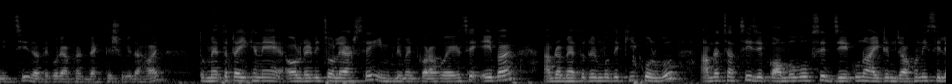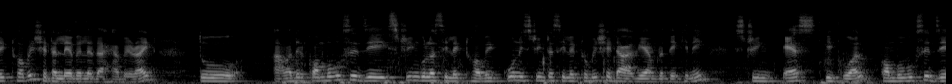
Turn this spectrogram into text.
নিচ্ছি যাতে করে আপনার দেখতে সুবিধা হয়। তো মেথডটা এখানে অলরেডি চলে আসছে ইমপ্লিমেন্ট করা হয়ে গেছে। এবার আমরা মেথডের মধ্যে কি করব? আমরা চাচ্ছি যে কম্বো বক্সের যে কোনো আইটেম যখনই সিলেক্ট হবে, সেটা লেভেলে দেখাবে রাইট তো আমাদের কম্বো বক্সে যে স্ট্রিংগুলো সিলেক্ট হবে, কোন স্ট্রিংটা সিলেক্ট হবে সেটা আগে আমরা দেখে নিই। স্ট্রিং এস ইকুয়াল কম্বো বক্সের যে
